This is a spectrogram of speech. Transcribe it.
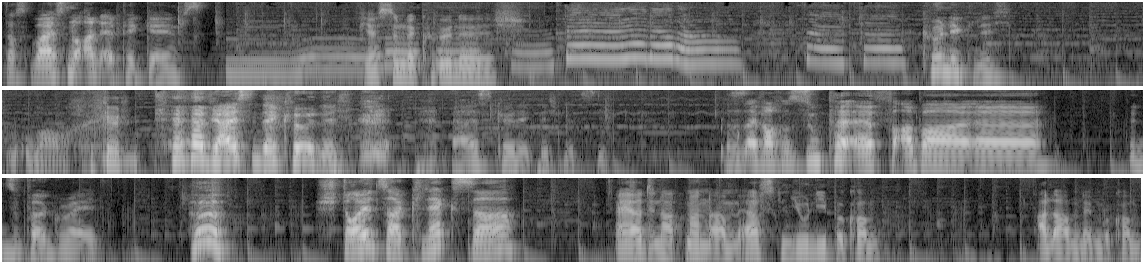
Das weiß nur an Epic Games. Wie heißt denn der König? Königlich. Wow. Wie heißt denn der König? Er heißt Königlich mit Sie. Das ist einfach Super F, aber äh, in Super Great. Huh. Stolzer Kleckser. Ah ja, den hat man am 1. Juni bekommen. Alle haben den bekommen.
